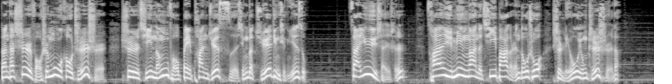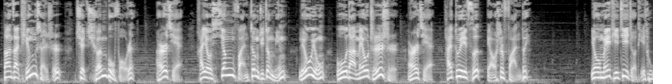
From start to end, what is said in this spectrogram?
但他是否是幕后指使，是其能否被判决死刑的决定性因素。在预审时，参与命案的七八个人都说是刘勇指使的，但在庭审时却全部否认，而且还有相反证据证明刘勇不但没有指使，而且还对此表示反对。有媒体记者提出，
